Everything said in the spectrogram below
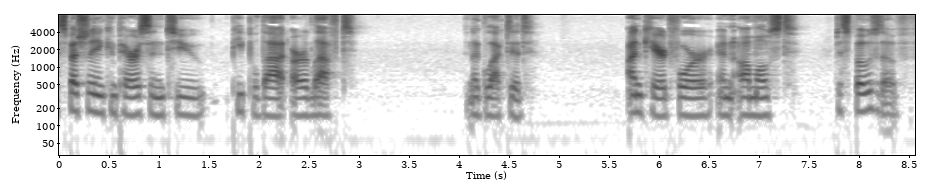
especially in comparison to people that are left neglected, uncared for, and almost disposed of.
